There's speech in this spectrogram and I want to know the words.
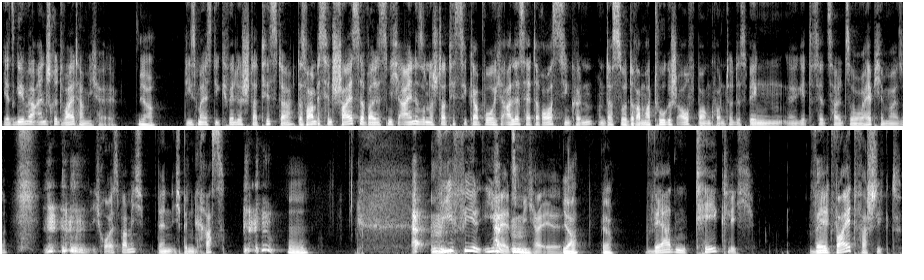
Jetzt gehen wir einen Schritt weiter, Michael. Ja. Diesmal ist die Quelle Statista. Das war ein bisschen scheiße, weil es nicht eine so eine Statistik gab, wo ich alles hätte rausziehen können und das so dramaturgisch aufbauen konnte. Deswegen äh, geht das jetzt halt so häppchenweise. Ich räusper mich, denn ich bin krass. Wie viel E-Mails, Michael, Ja, ja. werden täglich weltweit verschickt?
